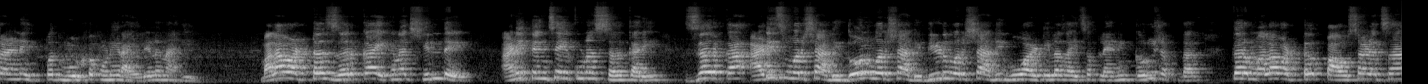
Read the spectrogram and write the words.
कळणे इतपत मूर्ख कोणी राहिलेलं नाही. मला वाटतं जर का एकनाथ शिंदे आणि त्यांचे एकूणच सहकारी जर का अडीच वर्ष आधी दोन वर्ष आधी दीड वर्ष आधी गुवाहाटीला जायचं प्लॅनिंग करू शकतात तर मला वाटतं पावसाळ्याचा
